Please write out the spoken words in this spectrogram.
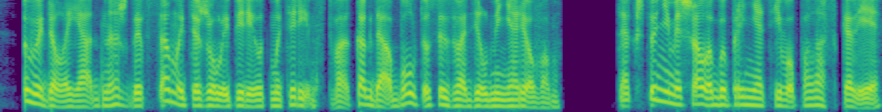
— выдала я однажды в самый тяжелый период материнства, когда Болтус изводил меня ревом. Так что не мешало бы принять его поласковее,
